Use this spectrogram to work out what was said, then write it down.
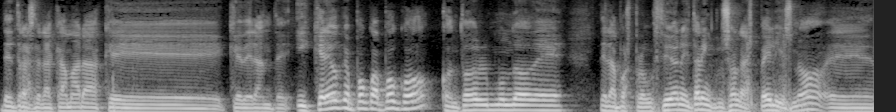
detrás de la cámara que, que delante. Y creo que poco a poco, con todo el mundo de, la postproducción y tal, incluso en las pelis, ¿no? Eh,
